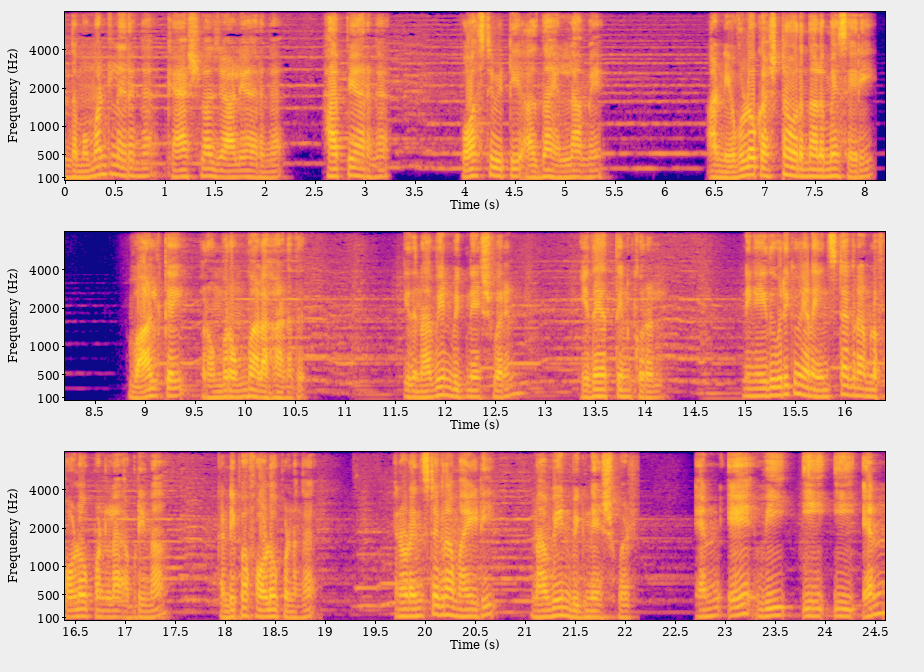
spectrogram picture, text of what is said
அந்த மொமெண்ட்டில் இருங்க கேஷுவலாக ஜாலியாக இருங்க ஹாப்பியாக இருங்க. பாசிட்டிவிட்டி அதுதான் எல்லாமே. அண்ட் எவ்வளோ கஷ்டம் இருந்தாலுமே சரி வாழ்க்கை ரொம்ப ரொம்ப அழகானது. இது நவீன் விக்னேஸ்வரன் இதயத்தின் குரல். நீங்கள் இது வரைக்கும் என்னை இன்ஸ்டாகிராமில் ஃபாலோ பண்ணல அப்படின்னா கண்டிப்பாக ஃபாலோ பண்ணுங்கள் என்னோடய இன்ஸ்டாகிராம் ஐடி நவீன் விக்னேஸ்வர். என்ஏவிஇஇஎன்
